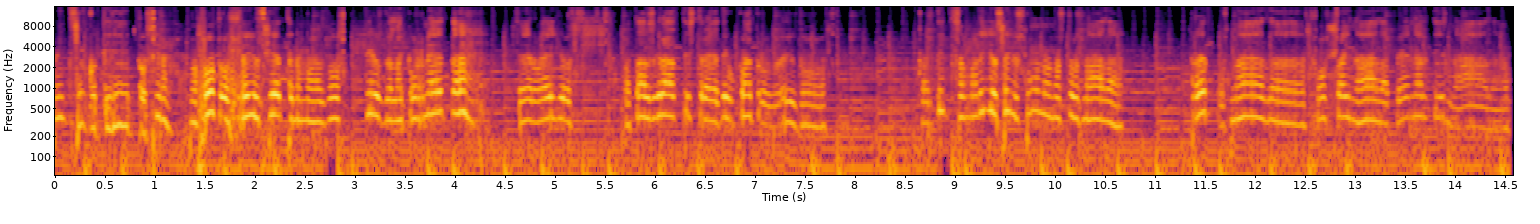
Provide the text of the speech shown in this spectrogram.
25 tiritos, mira. Nosotros, ellos 7 nomás, dos tiros de la corneta. Cero ellos. Patadas gratis, 3, digo 4, ellos 2. Cartitas amarillas, ellos 1, nosotros nada. Retos nada, offside nada, penalti nada.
